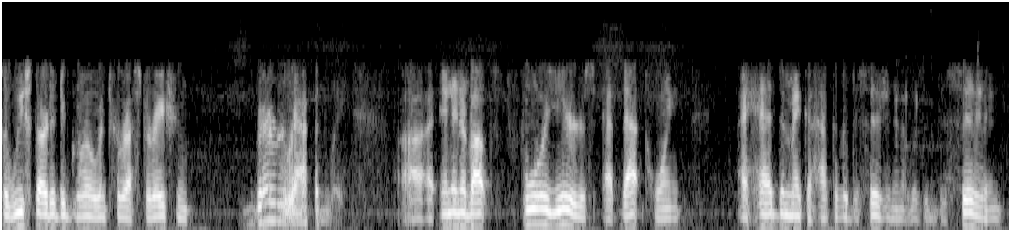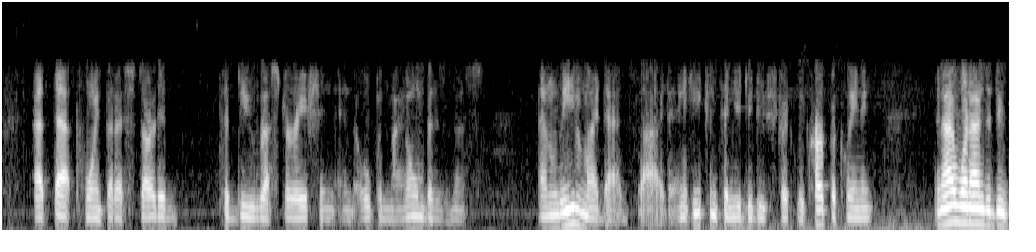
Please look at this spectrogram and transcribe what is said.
So we started to grow into restoration very rapidly. Uh, and in about four years at that point, I had to make a heck of a decision, and it was a decision at that point that I started to do restoration and open my own business and leave my dad's side. And he continued to do strictly carpet cleaning. And I went on to do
